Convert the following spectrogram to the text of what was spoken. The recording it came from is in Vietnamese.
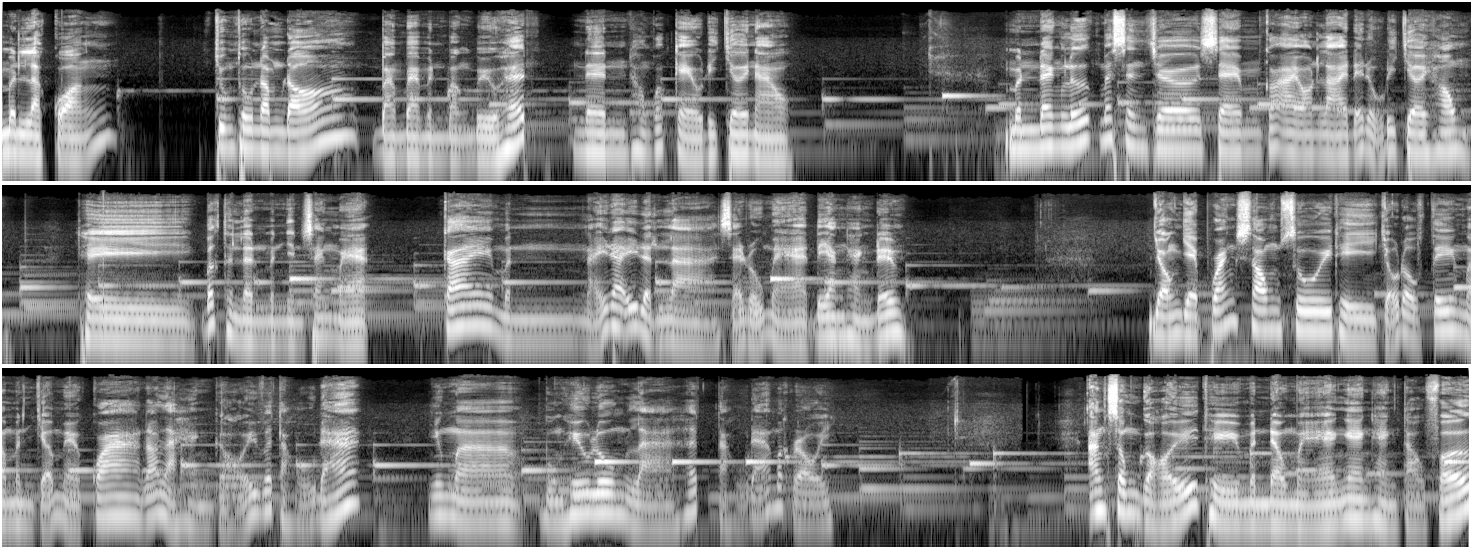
Mình là Quảng. Trung thu năm đó, Bạn bè mình bận biểu hết, Nên không có kèo đi chơi nào. Mình đang lướt Messenger xem có ai online để rủ đi chơi không. Thì bất thình lình mình nhìn sang mẹ. Cái mình nảy ra ý định là sẽ rủ mẹ đi ăn hàng đêm. Dọn dẹp quán xong xuôi thì chỗ đầu tiên mà mình chở mẹ qua đó là hàng gỏi với tàu hũ đá. Nhưng mà buồn hiu luôn là hết tàu hũ đá mất rồi. Ăn xong gỏi thì mình đầu mẹ ngang hàng tàu phớ.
